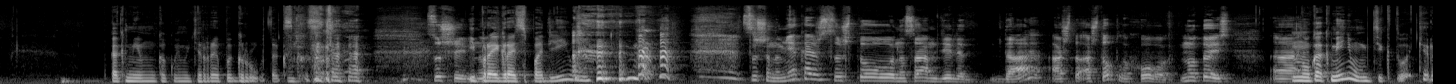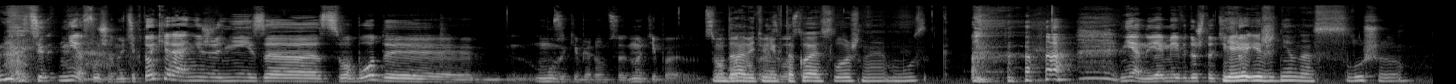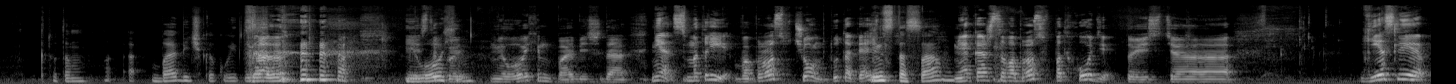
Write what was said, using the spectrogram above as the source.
как минимум какую-нибудь рэп-игру, так сказать, Слушай, и ну, проиграть с подливой. слушай, ну мне кажется, что на самом деле да, а что, а что плохого? Ну, то есть... э, Ну, как минимум, тиктокеры. Ти- Не, слушай, ну тиктокеры, они же не из-за свободы музыки берутся, ну типа Ну да, ведь у них такая сложная музыка. Не, ну я имею в виду, что Я тикток... ее ежедневно слушаю. Кто там? А, Бабич какой-то. Да, да. Милохин. такой. Милохин, Бабич, да. Нет, смотри, вопрос в чем? Тут опять же, Инстасам. мне кажется, вопрос в подходе. То есть, э, если,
